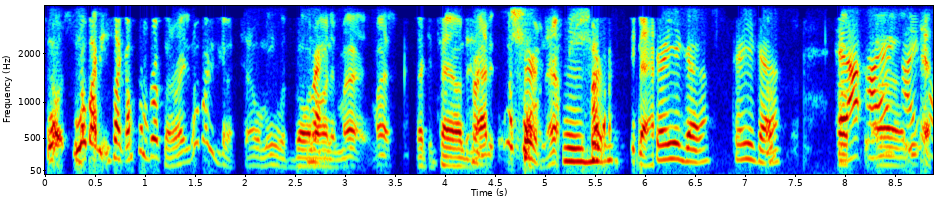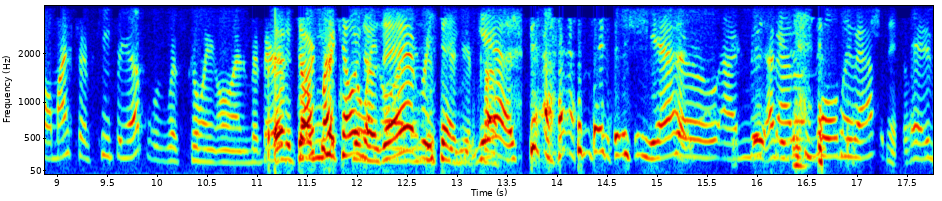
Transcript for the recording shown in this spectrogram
so nobody's like I'm from Brooklyn, right? Nobody's gonna tell me what's going Right. on in my my second town. That I, Right. didn't- what's Sure. going on? Mhm. I've seen. There you go. There you go. And I, I, uh, I yeah. call myself keeping up with what's going on, but there's Uh, so Dr. much McKellar going knows on everything. In this Yes. yes. So I missed I mean, out on a whole this new one. avenue.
